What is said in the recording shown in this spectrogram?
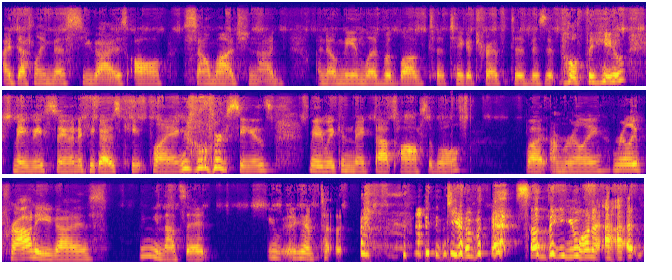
I definitely miss you guys all so much, and I I know me and Liv would love to take a trip to visit both of you. Maybe soon, if you guys keep playing overseas, maybe we can make that possible. But I'm really I'm really proud of you guys. I mean, that's it. You have to, do you have something you want to add?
